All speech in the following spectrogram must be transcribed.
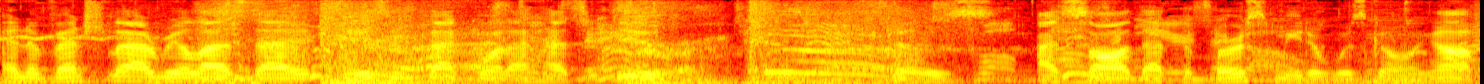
And eventually I realized that is in fact what I had to do. Because I saw that the burst meter was going up.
